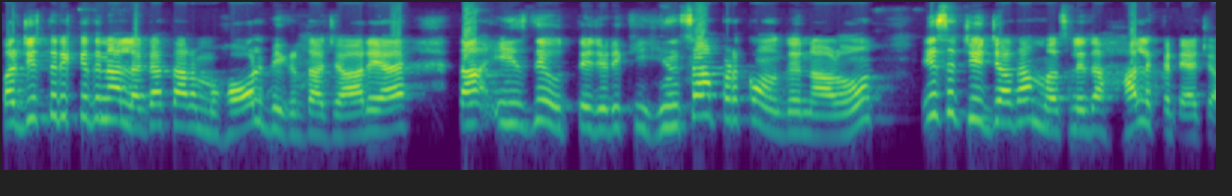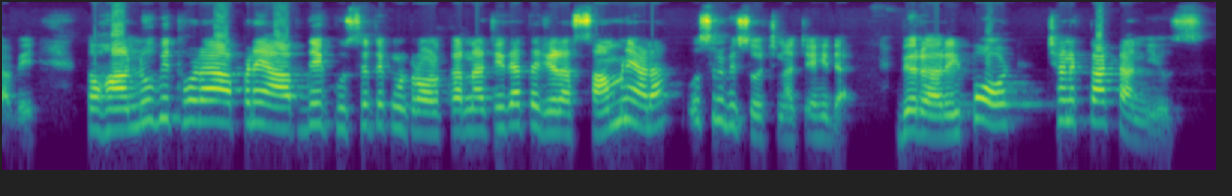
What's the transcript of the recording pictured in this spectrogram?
ਪਰ ਜਿਸ ਤਰੀਕੇ ਦੇ ਨਾਲ ਲਗਾਤਾਰ ਮਾਹੌਲ ਵਿਗੜਦਾ ਜਾ ਰਿਹਾ ਹੈ, ਤਾਂ ਇਸ ਦੇ ਉੱਤੇ ਜਿਹੜੀ ਕਿ ਹਿੰਸਾ ਭੜਕਾਉਣ ਦੇ ਨਾਲੋਂ ਇਸ ਚੀਜ਼ਾਂ ਦਾ ਮਸਲੇ ਦਾ ਹੱਲ ਕੱਢਿਆ ਜਾਵੇ। ਤੁਹਾਨੂੰ ਵੀ ਥੋੜਾ ਆਪਣੇ ਆਪ ਦੇ ਗੁੱਸੇ ਤੇ ਕੰਟਰੋਲ ਕਰਨਾ ਚਾਹੀਦਾ ਤੇ ਜਿਹੜਾ ਸਾਹਮਣੇ ਵਾਲਾ ਉਸ ਨੂੰ ਵੀ ਸੋਚਣਾ ਚਾਹੀਦਾ। Bureau report, Chhankata news.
